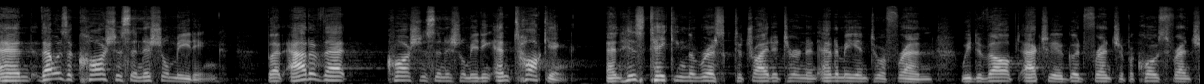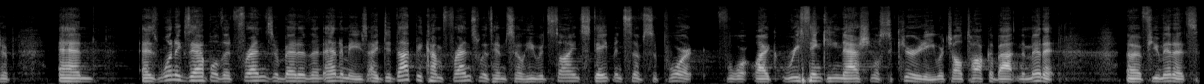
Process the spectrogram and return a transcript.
And that was a cautious initial meeting. But out of that cautious initial meeting and talking, and his taking the risk to try to turn an enemy into a friend, we developed actually a good friendship, a close friendship. And as one example that friends are better than enemies, I did not become friends with him so he would sign statements of support for like rethinking national security, which I'll talk about in a minute, a few minutes.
